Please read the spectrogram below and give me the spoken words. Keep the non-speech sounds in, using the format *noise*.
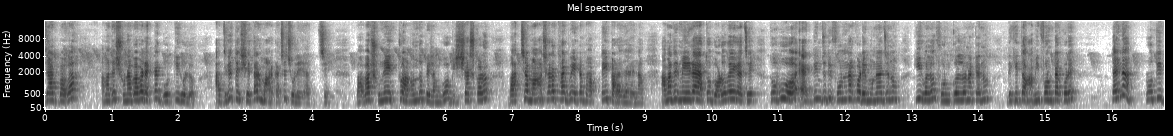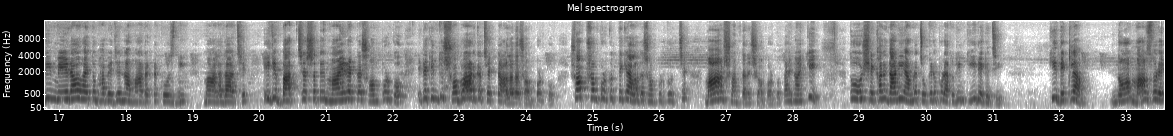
যাক বাবা, আমাদের সোনা বাবার একটা গতি হলো। আজকে সে তার মার কাছে চলে যাচ্ছে। বাবা, শুনে একটু আনন্দ পেলাম গো, বিশ্বাস করো, বাচ্চা মা ছাড়া থাকবে এটা ভাবতেই পারা যায় না। আমাদের মেয়েরা এত বড় হয়ে গেছে, তবুও একদিন যদি ফোন না করে, মনে হয় যেন কী হলো, ফোন করল না কেন? দেখি তো আমি ফোনটা করে। তাই না? প্রতিদিন মেয়েরাও হয়তো ভাবে যে, না, মার একটা খোঁজ নিই, মা আলাদা আছে। এই যে, বাচ্চার সাথে মায়ের একটা সম্পর্ক, এটা কিন্তু সবার কাছে একটা আলাদা সম্পর্ক। সব সম্পর্ক থেকে আলাদা সম্পর্ক হচ্ছে মা আর সন্তানের সম্পর্ক, তাই নয় কি? তো সেখানে দাঁড়িয়ে আমরা চোখের উপর এতদিন কী দেখেছি? কি দেখলাম? ন মাস ধরে,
